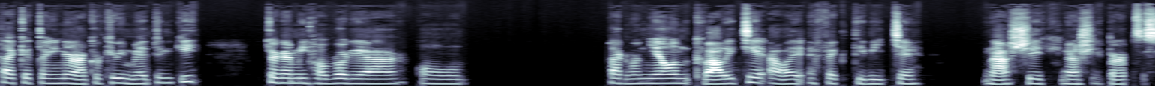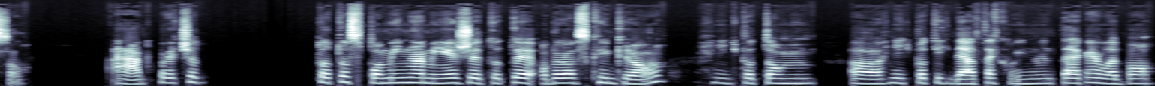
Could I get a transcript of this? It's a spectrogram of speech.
takéto iné ako keby metriky, ktoré mi hovoria o pardon, nielen kvalite, ale aj efektivite našich, našich procesov. A prečo toto spomínam je, že toto je obrovské gro hneď, potom, uh, hneď po tých dátach o inventáre, lebo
